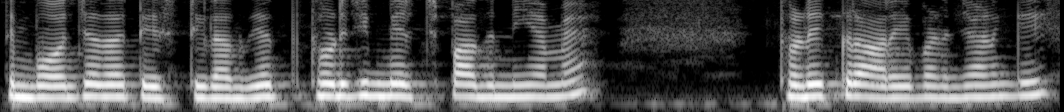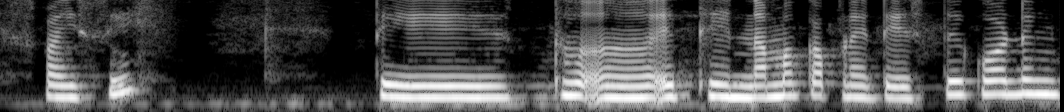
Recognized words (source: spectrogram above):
ਅਤੇ ਬਹੁਤ ਜ਼ਿਆਦਾ ਟੇਸਟੀ ਲੱਗਦੀ ਹੈ ਤੇ ਥੋੜੀ ਜਿਹੀ ਮਿਰਚ ਪਾ ਦਿੰਦੀ ਹਾਂ ਮੈਂ। ਥੋੜ੍ਹੇ ਕਰਾਰੇ ਬਣ ਜਾਣਗੇ ਸਪਾਈਸੀ ਅਤੇ ਥੋ- ਇੱਥੇ ਨਮਕ ਆਪਣੇ ਟੇਸਟ ਦੇ ਅਕੋਰਡਿੰਗ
